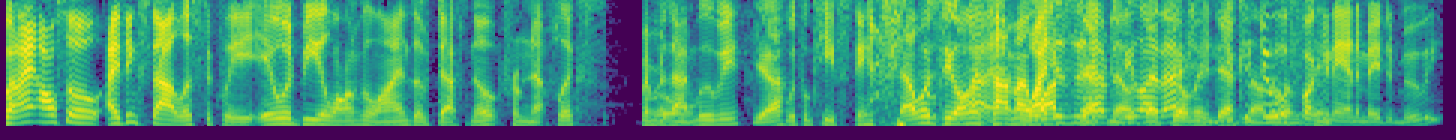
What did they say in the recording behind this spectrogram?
but I also I think stylistically it would be along the lines of Death Note from Netflix. Remember that Oh, movie? yeah. with Lakeith Stanfield. that was the only time I Why watched does it Death have to be Note. live That's the only action? Death you Note could do a I've fucking seen. animated movie.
